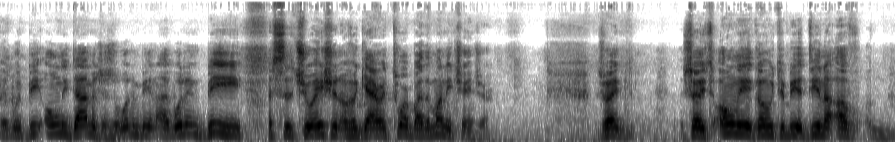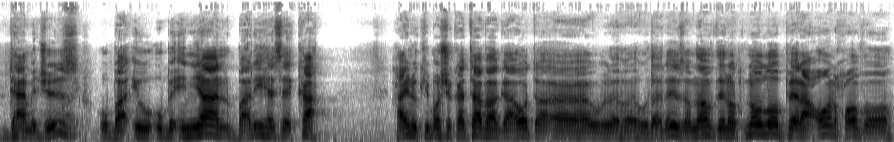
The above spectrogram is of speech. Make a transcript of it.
It would be only damages. It wouldn't be. It wouldn't be a situation of a guarantor by the money changer. Right. So it's only going to be a dina of damages. וב- ובעניין ברי הזקה. היינו כמו שכתב הגאות, uh, uh, who that is, אמנם דנותנו לו פירעון חובו.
